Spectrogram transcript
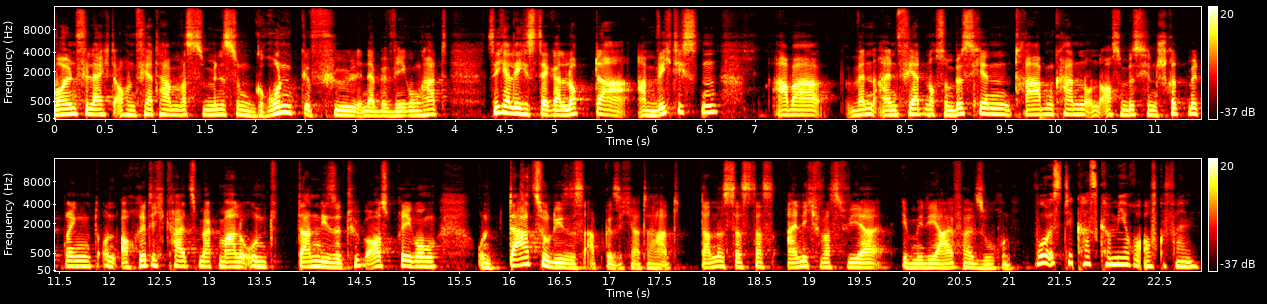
wollen vielleicht auch ein Pferd haben, was zumindest so ein Grundgefühl in der Bewegung hat. Sicherlich ist der Galopp da am wichtigsten, aber wenn ein Pferd noch so ein bisschen traben kann und auch so ein bisschen Schritt mitbringt und auch Rittigkeitsmerkmale und dann diese Typausprägung und dazu dieses Abgesicherte hat, dann ist das das eigentlich, was wir im Idealfall suchen. Wo ist dir Cascamiro aufgefallen?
